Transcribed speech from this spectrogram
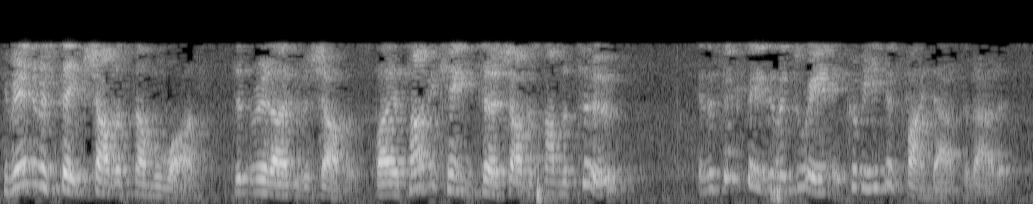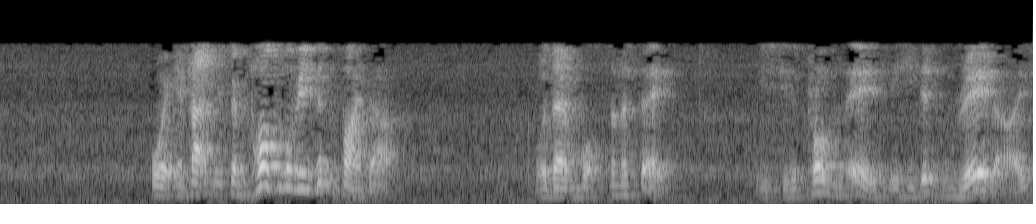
He made a mistake Shabbos number one, didn't realize it was Shabbos. By the time he came to Shabbos number two, in the six days in between, it could be he did find out about it. Or in fact, it's impossible he didn't find out. Well then, what's the mistake? You see, the problem is that he didn't realize,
